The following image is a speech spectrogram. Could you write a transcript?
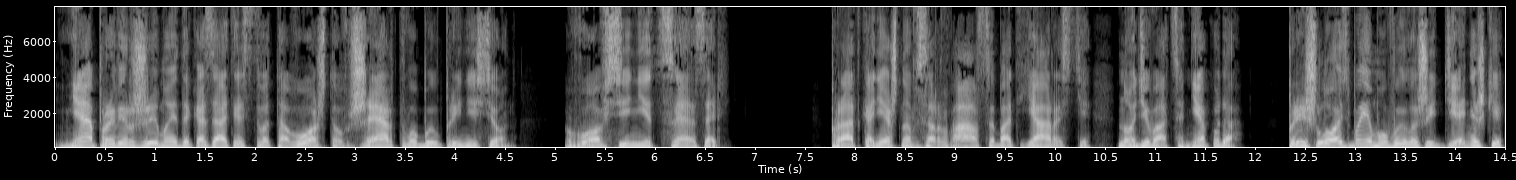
неопровержимое доказательство того, что в жертву был принесен вовсе не Цезарь. Прат, конечно, взорвался бы от ярости, но деваться некуда. Пришлось бы ему выложить денежки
